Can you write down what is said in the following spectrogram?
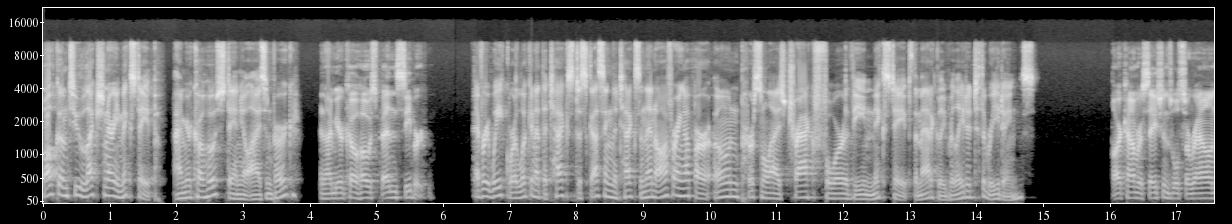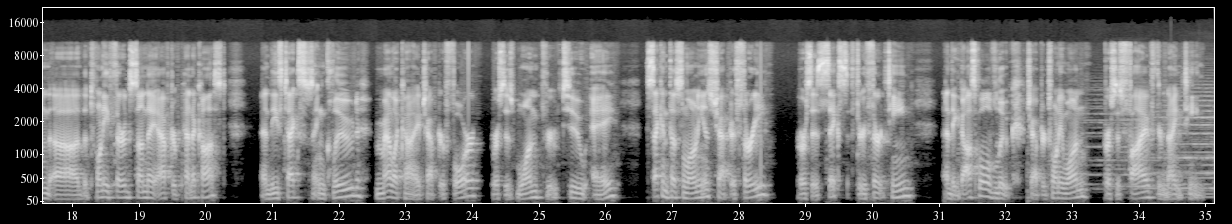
Welcome to Lectionary Mixtape. I'm your co host, Daniel Eisenberg. And I'm your co host, Ben Siebert. Every week, we're looking at the text, discussing the text, and then offering up our own personalized track for the mixtape, thematically related to the readings. Our conversations will surround uh, the 23rd Sunday after Pentecost, and these texts include Malachi chapter 4, verses 1 through 2a, 2 Thessalonians chapter 3, verses 6 through 13, and the Gospel of Luke, chapter 21, verses 5 through 19.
